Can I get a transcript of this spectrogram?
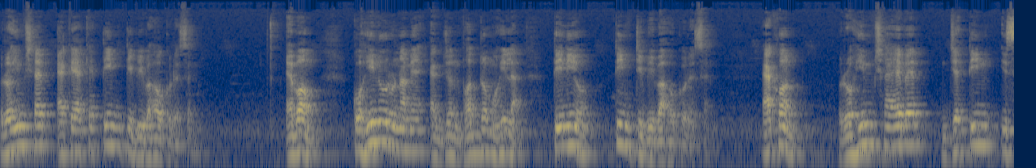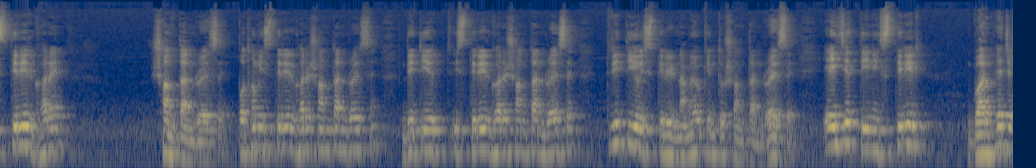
রহিম সাহেব একে একে তিনটি বিবাহ করেছেন। এবং কোহিনুর নামে একজন ভদ্র মহিলা, তিনিও তিনটি বিবাহ করেছেন। এখন রহিম সাহেবের যে তিন স্ত্রীর ঘরে সন্তান রয়েছে, প্রথম স্ত্রীর ঘরে সন্তান রয়েছে, দ্বিতীয় স্ত্রীর ঘরে সন্তান রয়েছে, তৃতীয় স্ত্রীর নামেও কিন্তু সন্তান রয়েছে। এই যে তিন স্ত্রীর গর্ভে যে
